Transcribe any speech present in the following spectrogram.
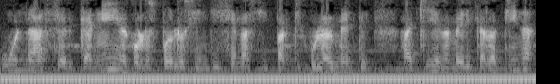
una cercanía con los pueblos indígenas y particularmente aquí en América Latina,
